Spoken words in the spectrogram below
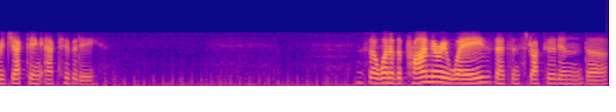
rejecting activity So, one of the primary ways that's instructed in the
